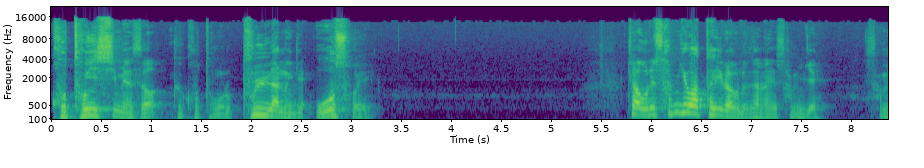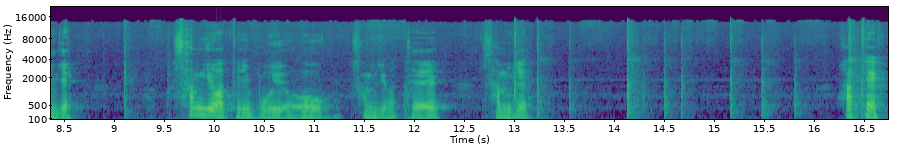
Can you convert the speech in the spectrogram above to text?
고통이 심해서 그 고통으로 불나는 게 오소예요. 자, 우리 삼계화탁이라고 그러잖아요. 삼계. 삼계. 삼계화탁이 뭐예요? 삼계화탁. 삼계. 화택.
